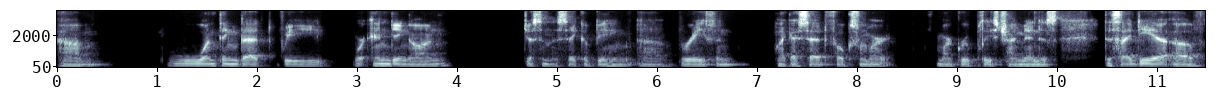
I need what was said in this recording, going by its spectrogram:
Um, one thing that we were ending on, just in the sake of being uh, brief, and like I said, folks from our from our group, please chime in, is this idea of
